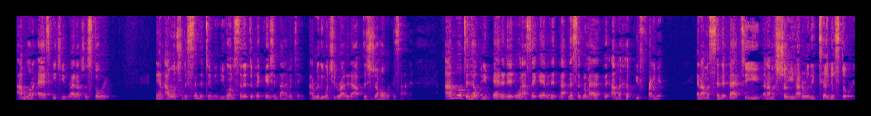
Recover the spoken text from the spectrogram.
I'm going to ask each of you to write out your story, and I want you to send it to me. You're going to send it to Vacation Diamond Team. I really want you to write it out. This is your homework assignment. I'm going to help you edit it, and when I say edit it, not necessarily grammatically, I'm going to help you frame it and I'm going to send it back to you and I'm going to show you how to really tell your story.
